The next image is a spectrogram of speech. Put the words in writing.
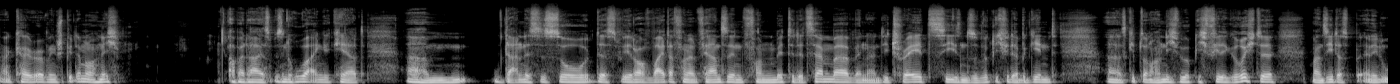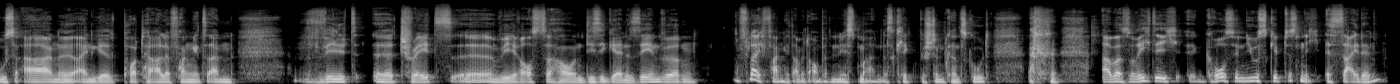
Äh, Kyrie Irving spielt immer noch nicht. Aber da ist ein bisschen Ruhe eingekehrt. Ähm, dann ist es so, dass wir noch weit davon entfernt sind von Mitte Dezember, wenn dann die Trade-Season so wirklich wieder beginnt. Äh, es gibt auch noch nicht wirklich viele Gerüchte. Man sieht das in den USA, ne, einige Portale fangen jetzt an, wild äh, Trades äh, irgendwie rauszuhauen, die sie gerne sehen würden. Vielleicht fange ich damit auch beim nächsten Mal an. Das klickt bestimmt ganz gut. Aber so richtig große News gibt es nicht. Es sei denn,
